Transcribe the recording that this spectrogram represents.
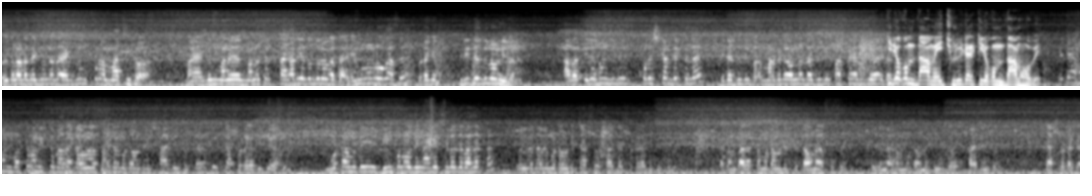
ওই কলাটা দেখবেন দাদা একদম পুরো মাছি খাওয়া। মানে একদম মানে মানুষের টাকা দিয়ে তো দূরের কথা এমনও লোক আছে, ওটাকে ফ্রিতে দিলেও নিবে না। আবার এরকম যদি পরিষ্কার দেখতে যায় এটা যদি মার্কেটে অন্যটা যদি পাঁচ টাকা দিতে হয় কীরকম দাম? এই ছুরিটার কীরকম দাম হবে? এটা এখন বর্তমানে একটু বাজার ডাউন আছে এটা মোটামুটি সাড়ে তিনশো টাকা থেকে চারশো টাকা বিক্রি আছে। মোটামুটি দিন পনেরো দিন আগে ছিল যে বাজারটা ওই বাজারে মোটামুটি চারশো সাড়ে চারশো টাকা বিক্রি ছিল। এখন বাজারটা মোটামুটি ডাউনে আসতেছে সেই জন্য এখন মোটামুটি তিনশো সাড়ে তিনশো চারশো টাকা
